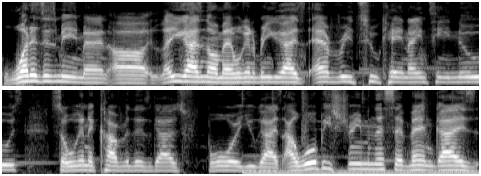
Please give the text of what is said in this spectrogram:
what does this mean, man? Uh, let you guys know, man. We're gonna bring you guys every 2K19 news, so we're gonna cover this, guys, for you guys. I will be streaming this event, guys.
